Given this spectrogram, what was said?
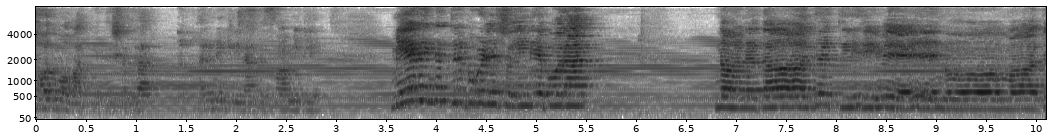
சாது மகாத்மியத்தை சொல்றார் அருணகிரிநாத சுவாமிகளே மேல இந்த திருப்புகளை சொல்லிட்டே போறார்? நானதாக திரிவேனோ மாத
